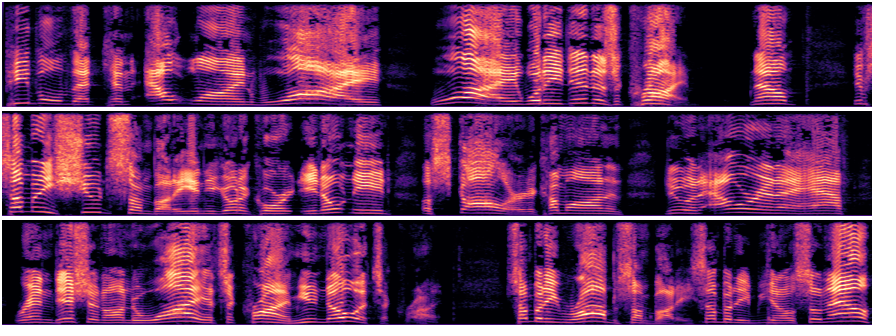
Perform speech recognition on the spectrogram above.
people that can outline why why what he did is a crime. Now, if somebody shoots somebody and you go to court, you don't need a scholar to come on and do an hour and a half rendition on to why it's a crime. You know it's a crime somebody robbed somebody somebody you know so now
